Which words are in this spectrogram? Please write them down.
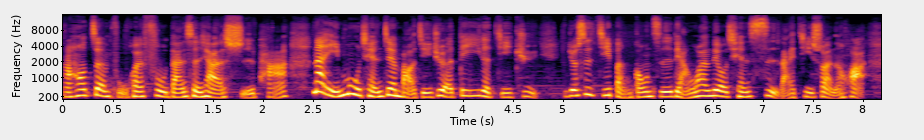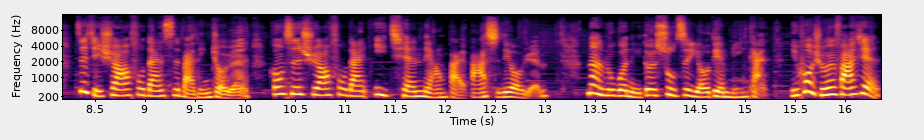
然后政府会负担剩下的十趴。那以目前健保集聚的第一个集聚，也就是基本工资两万六千四来计算的话，自己需要负担四百零九元，公司需要负担一千两百八十六元。那如果你对数字有点敏感，你或许会发现，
